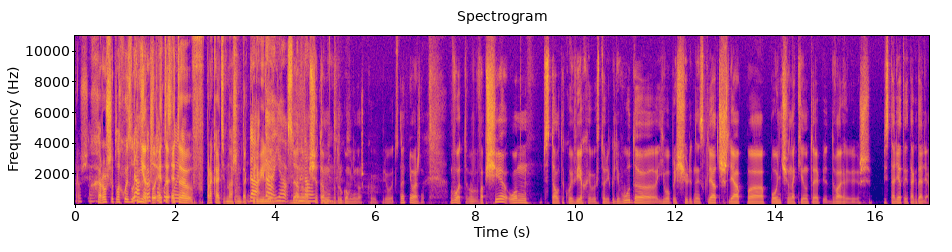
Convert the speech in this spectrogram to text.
хороший. Хороший, плохой, злой. Да, Нет, хороший, это, плохой, это да. в прокате в нашем так да, перевели. Да, я Да, но вообще там по-другому немножко переводится. Но это не важно. Вот, вообще он стал такой вехой в истории Голливуда. Его прищуренный взгляд, шляпа, пончо накинутая, два э, пистолета и так далее.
